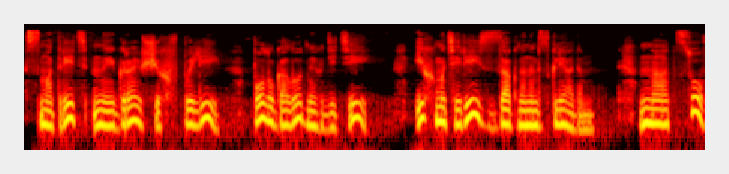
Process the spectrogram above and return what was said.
Смотреть на играющих в пыли полуголодных детей, их матерей с загнанным взглядом, на отцов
